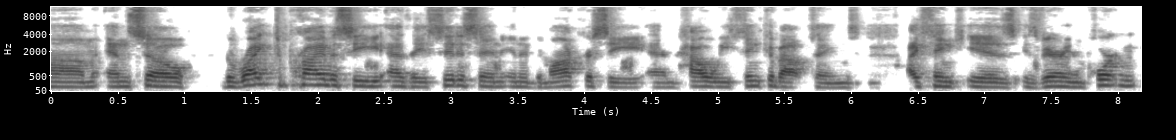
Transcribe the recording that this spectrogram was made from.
Um, and so the right to privacy as a citizen in a democracy and how we think about things, I think is is very important,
